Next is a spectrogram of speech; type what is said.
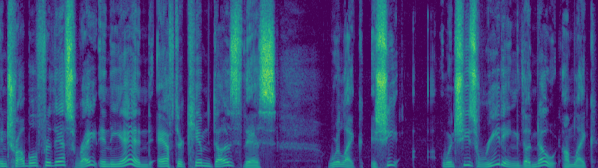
in trouble for this, right? In the end, after Kim does this, we're like, is she, when she's reading the note, I'm like,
